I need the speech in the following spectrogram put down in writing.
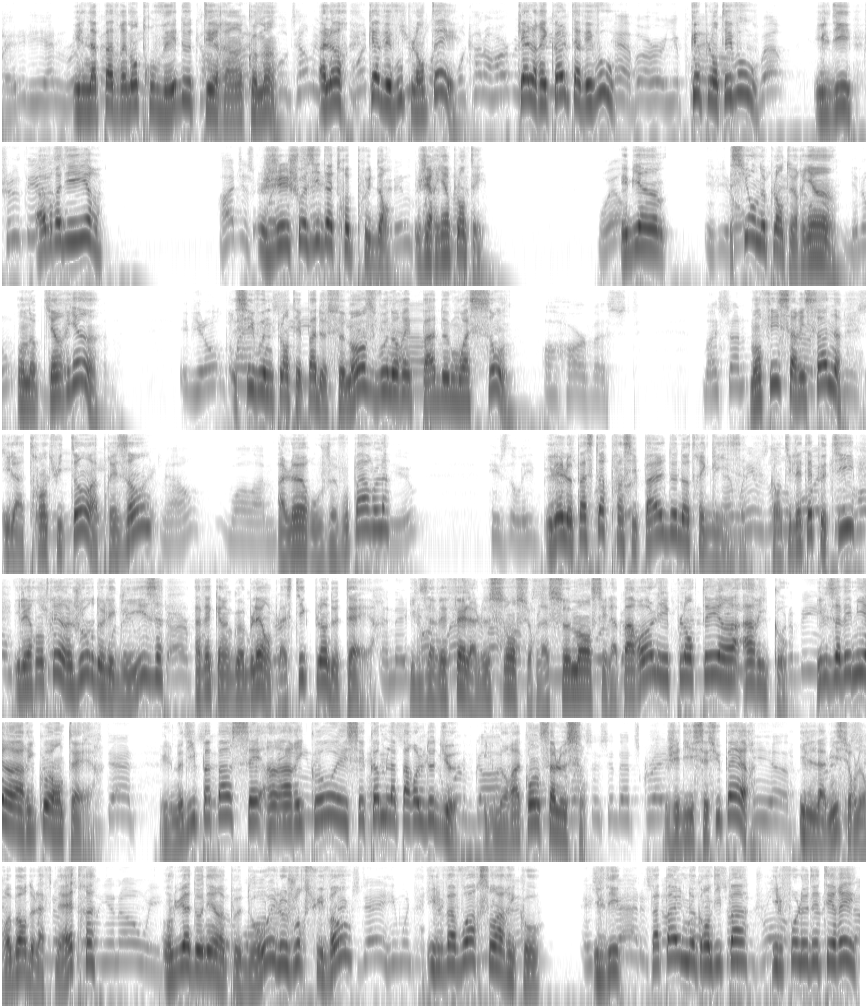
Il n'a pas vraiment trouvé de terrain commun. Alors, qu'avez-vous planté? Quelle récolte avez-vous? Que plantez-vous? Il dit, à vrai dire, j'ai choisi d'être prudent, j'ai rien planté. Eh bien, si on ne plante rien, on n'obtient rien. Si vous ne plantez pas de semences, vous n'aurez pas de moisson. Mon fils Harrison, il a 38 ans à présent, à l'heure où je vous parle, il est le pasteur principal de notre église. Quand il était petit, il est rentré un jour de l'église avec un gobelet en plastique plein de terre. Ils avaient fait la leçon sur la semence et la parole et planté un haricot. Ils avaient mis un haricot en terre. Il me dit, papa, c'est un haricot et c'est comme la parole de Dieu. Il me raconte sa leçon. J'ai dit, c'est super. Il l'a mis sur le rebord de la fenêtre. On lui a donné un peu d'eau et le jour suivant, il va voir son haricot. Il dit Papa, il ne grandit pas, il faut le déterrer.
